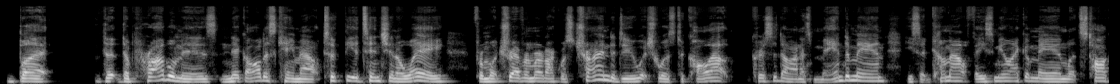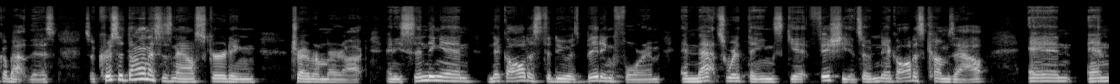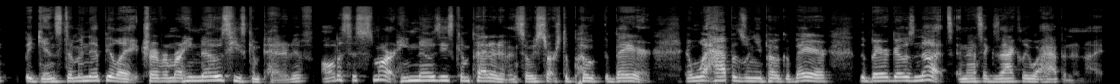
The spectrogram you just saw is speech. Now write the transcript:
But the the problem is Nick Aldis came out, took the attention away from what Trevor Murdoch was trying to do, which was to call out Chris Adonis man to man. He said, "Come out, face me like a man. Let's talk about this." So Chris Adonis is now skirting Trevor Murdoch, and he's sending in Nick Aldis to do his bidding for him, and that's where things get fishy. And so Nick Aldis comes out and and begins to manipulate Trevor Murdoch. He knows he's competitive. Aldis is smart. He knows he's competitive. And so he starts to poke the bear. And what happens when you poke a bear? The bear goes nuts. And that's exactly what happened tonight.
